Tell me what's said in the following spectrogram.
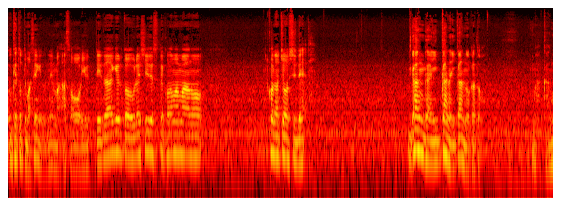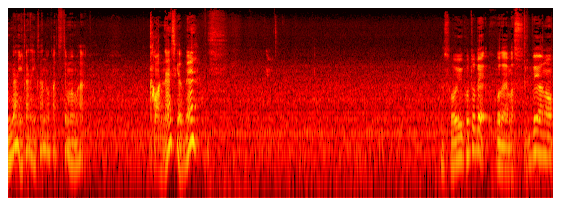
受け取ってませんけどね。まあそう言っていただけると嬉しいですねこのままあのこの調子でガンガンいかないかんのかと。まあガンガンいかないかんのかっつってもまあ変わんないですけどね。そういうことでございます。であの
